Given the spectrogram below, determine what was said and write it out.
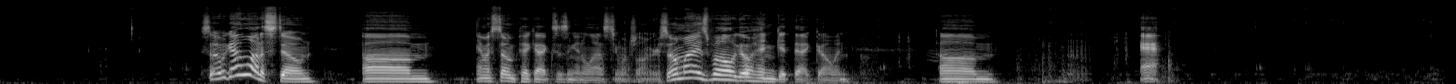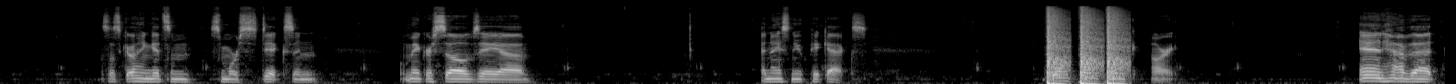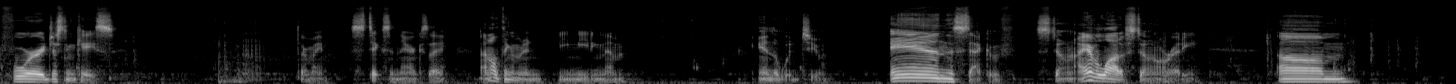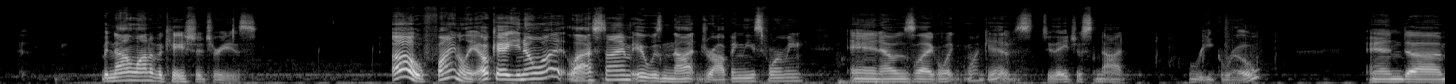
so we got a lot of stone. Um, and my stone pickaxe isn't going to last too much longer. So I might as well go ahead and get that going. Um, ah. So let's go ahead and get some, some more sticks and we'll make ourselves a, uh, a nice new pickaxe. Alright and have that for just in case. Throw my sticks in there because I, I don't think I'm going to be needing them. And the wood too. And the stack of stone. I have a lot of stone already. Um, but not a lot of acacia trees. Oh, finally. Okay, you know what? Last time it was not dropping these for me. And I was like, what, what gives? Do they just not regrow? And uh,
